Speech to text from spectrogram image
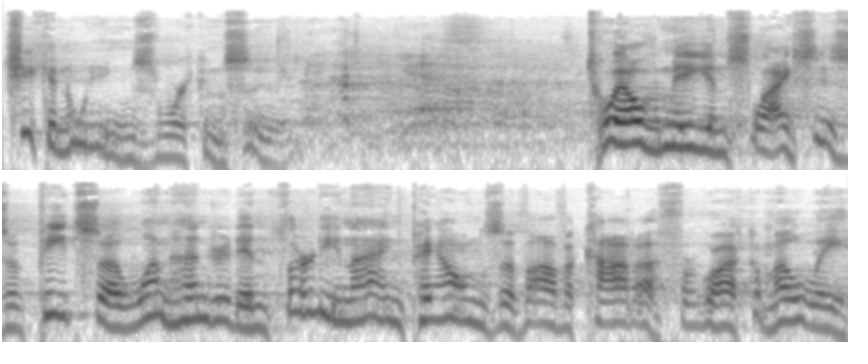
chicken wings were consumed. 12 million slices of pizza, 139 pounds of avocado for guacamole,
